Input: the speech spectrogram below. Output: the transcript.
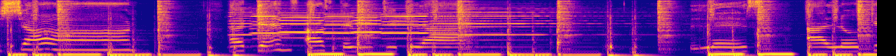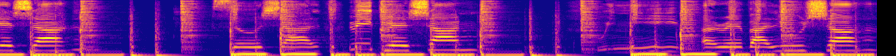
Demonstration against austerity plan. Less allocation, social regression. We need a revolution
